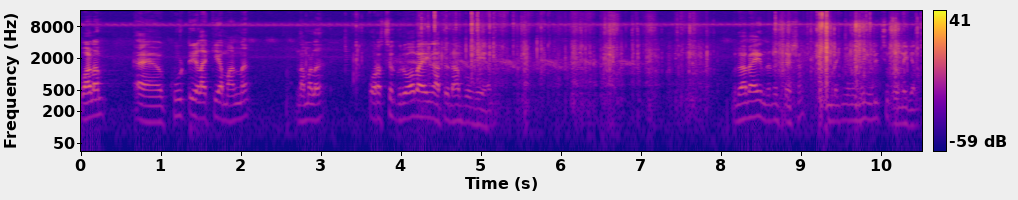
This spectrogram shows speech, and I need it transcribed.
വളം കൂട്ടിയിളക്കിയ മണ്ണ് നമ്മൾ കുറച്ച് ഗ്രോ ബാഗിനകത്ത് ഇടാൻ പോവുകയാണ്. ബാഗിൽ ഇട്ടതിന് ശേഷം നമ്മളിങ്ങനെ ഒന്ന് ഇടിച്ച് പൊള്ളിക്കണം.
